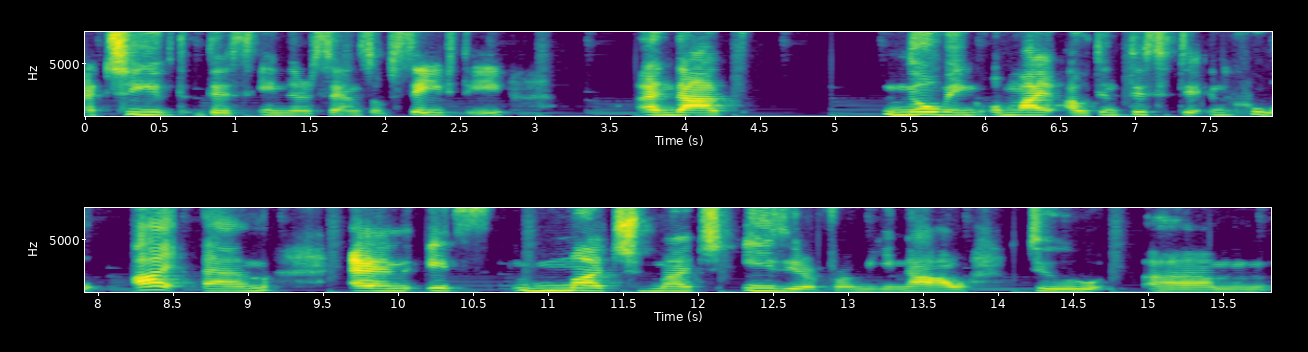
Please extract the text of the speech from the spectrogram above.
achieved this inner sense of safety, and that knowing of my authenticity and who I am. And it's much, much easier for me now to um,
